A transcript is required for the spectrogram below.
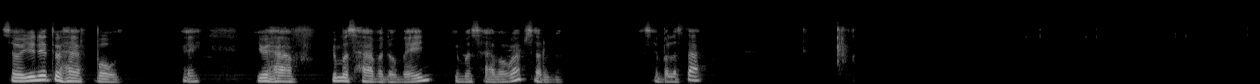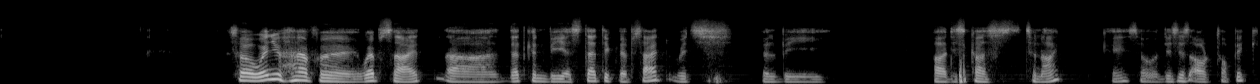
So you need to have both, okay? You have, you must have a domain, you must have a web server. Simple as that. So when you have a website, uh, that can be a static website, which will be uh, discussed tonight. Okay, so this is our topic.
